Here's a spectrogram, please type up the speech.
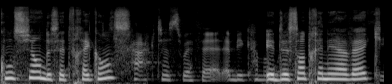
conscient de cette fréquence et de s'entraîner avec,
